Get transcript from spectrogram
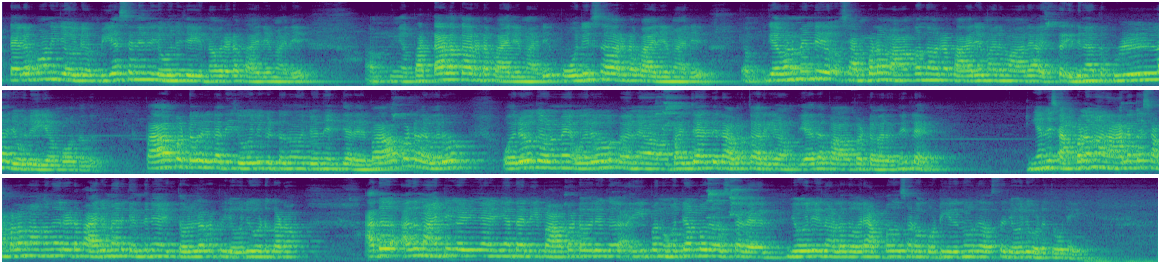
ടെലിഫോണിൽ ജോലി ബി എസ് എന്നിൽ ജോലി ചെയ്യുന്നവരുടെ ഭാര്യമാർ പട്ടാളക്കാരുടെ ഭാര്യമാർ പോലീസുകാരുടെ ഭാര്യമാർ ഗവൺമെന്റ് ശമ്പളം വാങ്ങുന്നവരുടെ ഭാര്യമാരുമാരാ ഇതിനകത്ത് ഫുള്ള് ജോലി ചെയ്യാൻ പോകുന്നത്? പാവപ്പെട്ടവർക്ക് അത് ജോലി കിട്ടുന്നില്ലെന്ന് എനിക്കറിയാം. പാവപ്പെട്ടവർ ഓരോ ഓരോ ഗവൺമെന്റ് ഓരോ പിന്നെ പഞ്ചായത്തിൽ അവർക്കറിയാം ഏതാ പാവപ്പെട്ടവരെന്നില്ലേ ഇങ്ങനെ ശമ്പളം നാലൊക്കെ ശമ്പളം വാങ്ങുന്നവരുടെ ഭാര്യമാർക്ക് എന്തിനാ ഈ തൊഴിലുറപ്പ് ജോലി കൊടുക്കണം? അത് അത് മാറ്റി കഴിഞ്ഞ് കഴിഞ്ഞാൽ തന്നെ ഈ പാവപ്പെട്ടവർക്ക് ഇപ്പം നൂറ്റമ്പത് ദിവസത്തെ ജോലി എന്നുള്ളത് ഒരു അമ്പത് ദിവസം കൂട്ടി ഇരുന്നൂറ് ദിവസത്തെ ജോലി കൊടുത്തൂടെ?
